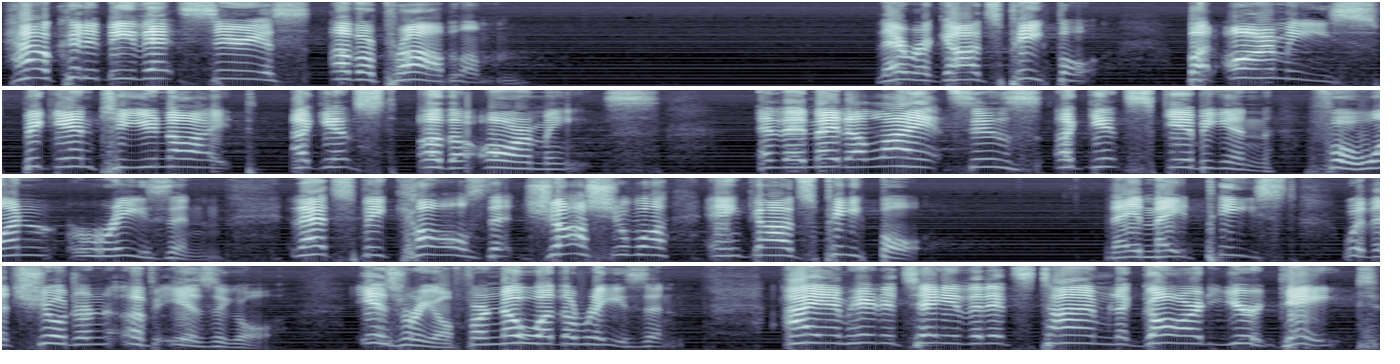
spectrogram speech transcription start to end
How could it be that serious of a problem? There were God's people, but armies began to unite against other armies. And they made alliances against Gibeon for one reason. That's because that Joshua and God's people they made peace with the children of Israel. Israel for no other reason. I am here to tell you that it's time to guard your gate.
